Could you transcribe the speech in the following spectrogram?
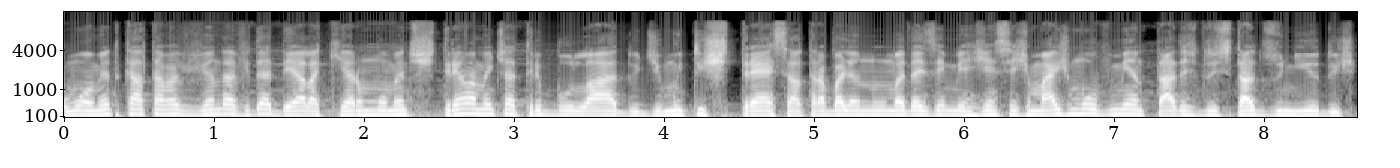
o momento que ela estava vivendo a vida dela, que era um momento extremamente atribulado, de muito estresse. Ela trabalha numa das emergências mais movimentadas dos Estados Unidos,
